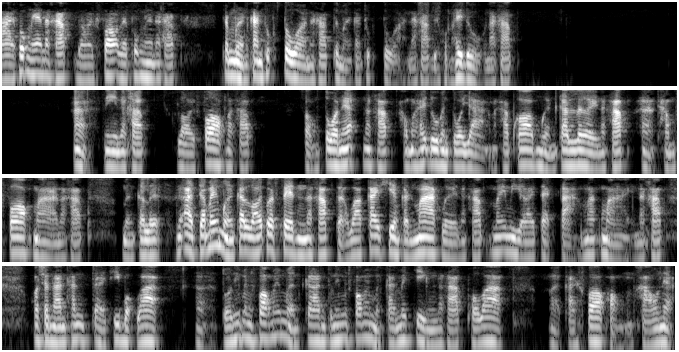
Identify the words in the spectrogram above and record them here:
ลายพวกนี้นะครับ รอยฟอกอะไรพวกนี้นะครับ จะเหมือนกันทุกตัวนะครับ จะเหมือนกันทุกตัวนะครับ เดี๋ยวผมให้ดูนะครับ อะนี่นะครับ รอยฟอกนะครับ สองตัวเนี้ยนะครับเอามาให้ดูเป็นตัวอย่างนะครับ ก็เหมือนกันเลยนะครับอ่าทำฟอกมานะครับ เหมือนกันเลยอาจจะไม่เหมือนกันร้อยเปอร์เซ็นต์นะครับแต่ว่าใกล้เคียงกันมากเลยนะครับ ไม่มีอะไรแตกต่างมากมายนะครับ เพราะฉะนั้นท่านใดที่บอกว่าตัวนี้มันฟอกไม่เหมือนกัน ตัวนี้มันฟอกไม่เหมือนกันไม่จริงนะครับ เพราะว่าการฟอกของเขาเนี่ย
